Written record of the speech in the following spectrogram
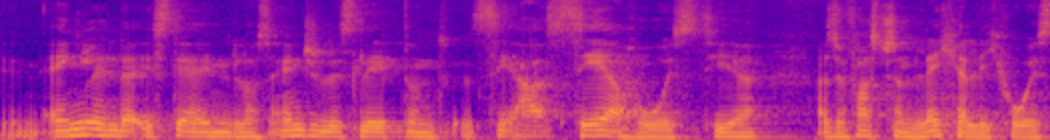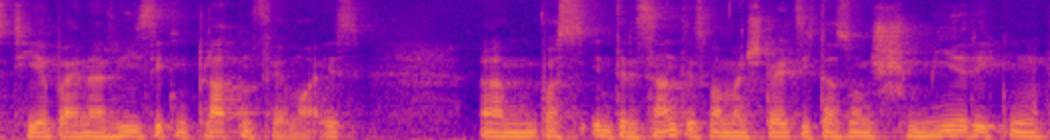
ein Engländer ist, der in Los Angeles lebt und sehr, sehr hohes Tier, also fast schon lächerlich hohes Tier bei einer riesigen Plattenfirma ist. Ähm, was interessant ist, weil man stellt sich da so einen schmierigen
